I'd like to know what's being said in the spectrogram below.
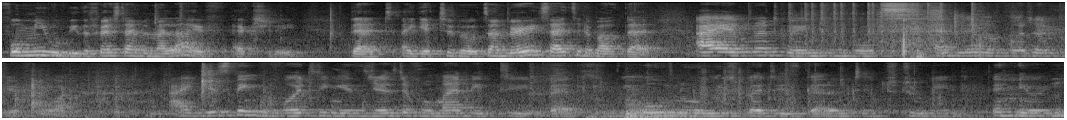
for me, will be the first time in my life, actually, that I get to vote. So I'm very excited about that. I am not going to vote. I've never voted before. I just think voting is just a formality, but we all know which party is guaranteed to win anyway.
